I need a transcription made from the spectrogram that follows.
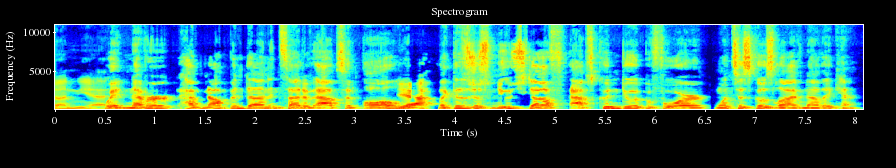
done yet. wait, never have not been done inside of apps at all. Yeah, like this is just new stuff. Apps couldn't do it before. Once this goes live, now they can.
